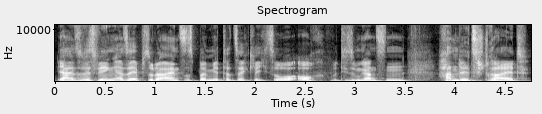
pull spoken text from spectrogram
Ja, also deswegen, also Episode 1 ist bei mir tatsächlich so, auch mit diesem ganzen Handelsstreit.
